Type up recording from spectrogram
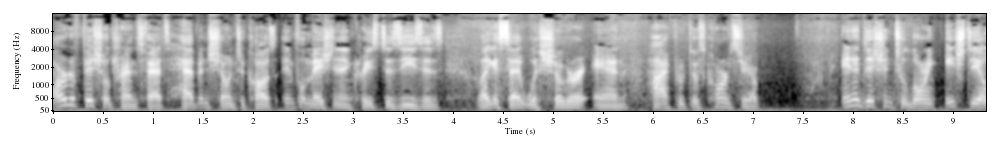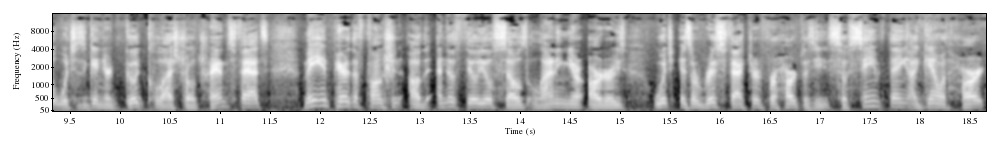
artificial trans fats have been shown to cause inflammation and increase diseases, like I said, with sugar and high fructose corn syrup. In addition to lowering HDL, which is again your good cholesterol, trans fats may impair the function of the endothelial cells lining your arteries, which is a risk factor for heart disease. So, same thing again with heart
